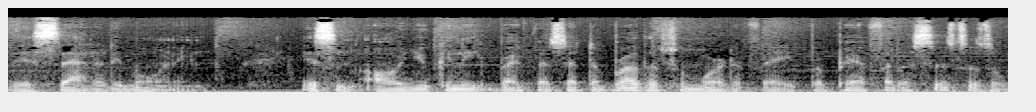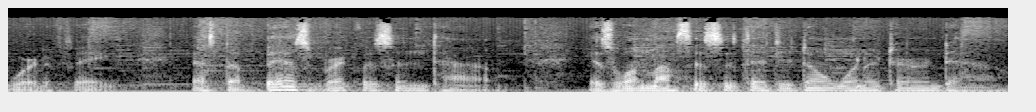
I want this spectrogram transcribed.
this Saturday morning. It's an all you can eat breakfast at the Brothers from Word of Faith, Prepare for the Sisters of Word of Faith. That's the best breakfast in town. It's one of my sisters that you don't want to turn down.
